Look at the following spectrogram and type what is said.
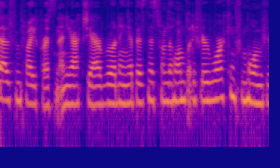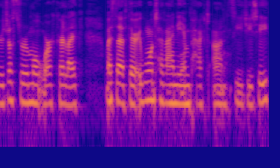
self-employed person and you actually are running a business from the home but if you're working from home if you're just a remote worker like myself there it won't have any impact on CGT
